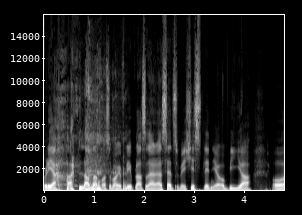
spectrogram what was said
Fordi jeg har landa på så mange flyplasser der. Jeg har sett så mye kystlinjer og byer og,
